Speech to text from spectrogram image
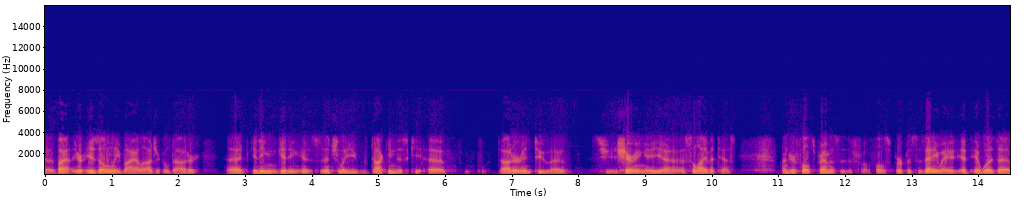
uh, bi- his only biological daughter uh, getting getting essentially talking this uh, daughter into uh, sh- sharing a, uh, a saliva test under false premises, false purposes. Anyway, it, it was uh,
